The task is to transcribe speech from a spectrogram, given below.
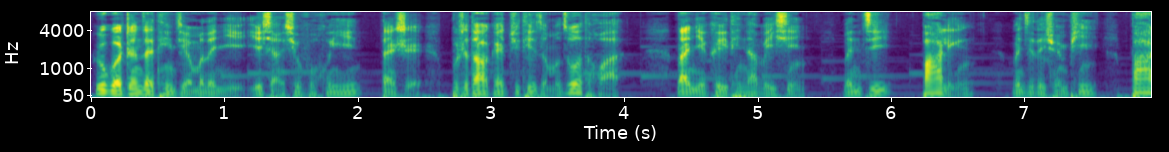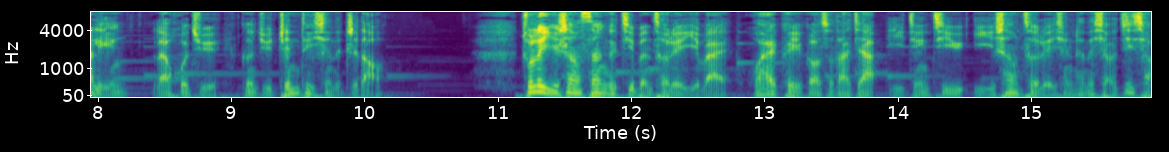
如果正在听节目的你也想修复婚姻，但是不知道该具体怎么做的话，那你可以添加微信文姬八零，文姬的全拼八零，来获取更具针对性的指导。除了以上三个基本策略以外，我还可以告诉大家已经基于以上策略形成的小技巧。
